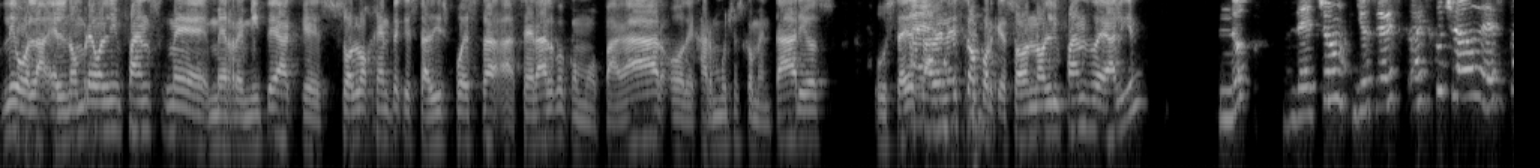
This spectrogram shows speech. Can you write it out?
digo, la- el nombre OnlyFans me, me remite a que solo gente que está dispuesta a hacer algo como pagar o dejar muchos comentarios. ¿Ustedes Ah. saben esto porque son OnlyFans de alguien? No, de hecho, yo sí he es- he escuchado de esto,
